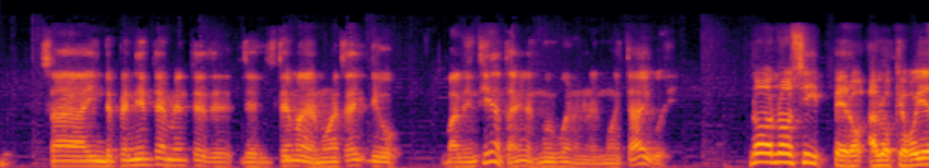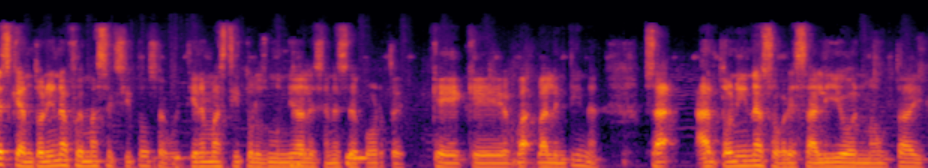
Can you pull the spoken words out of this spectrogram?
O sea, independientemente de- del tema del Muay Thai, digo, Valentina también es muy buena en el Muay Thai, güey. No, no, sí, pero a lo que voy es que Antonina fue más exitosa, güey. Tiene más títulos mundiales en ese deporte que, que Va- Valentina. O sea, Antonina sobresalió en Muay Thai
